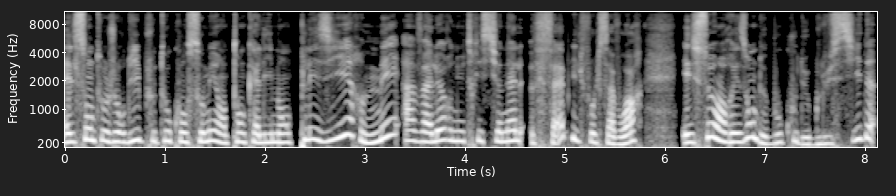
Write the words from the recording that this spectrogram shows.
Elles sont aujourd'hui plutôt consommées en tant qu'aliment plaisir mais à valeur nutritionnelle faible, il faut le savoir, et ce en raison de beaucoup de glucides,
